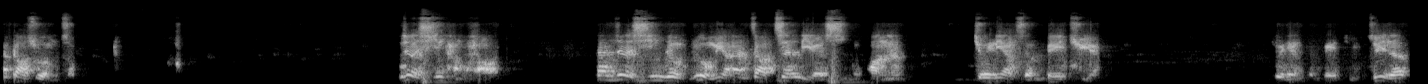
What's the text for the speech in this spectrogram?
他告诉我们说：热心很好，但热心如如果没有按照真理而行的话呢，就会酿成悲剧啊，就会酿成悲剧。所以呢，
